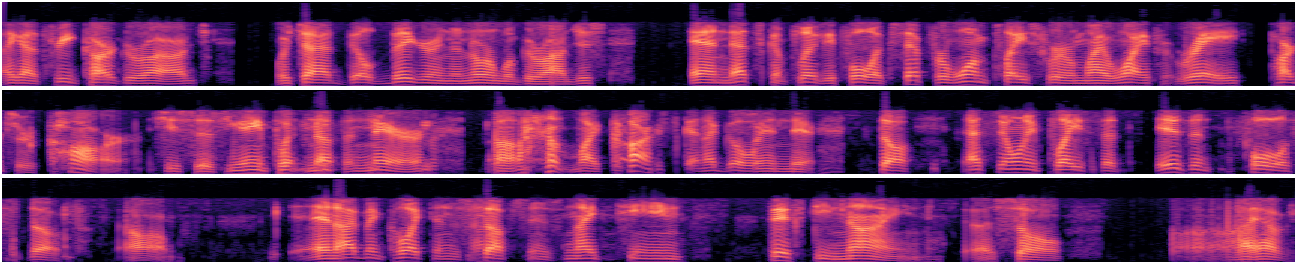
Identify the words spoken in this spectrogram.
I got a three-car garage, which I had built bigger than the normal garages, and that's completely full except for one place where my wife Ray parks her car. She says, "You ain't putting nothing there. Uh, my car's gonna go in there." So that's the only place that isn't full of stuff. Um, and I've been collecting the stuff since 1959. Uh, so uh, I have a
